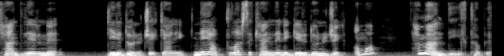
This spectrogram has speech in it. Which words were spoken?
kendilerine geri dönecek. Yani ne yaptılarsa kendilerine geri dönecek ama hemen değil tabi.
